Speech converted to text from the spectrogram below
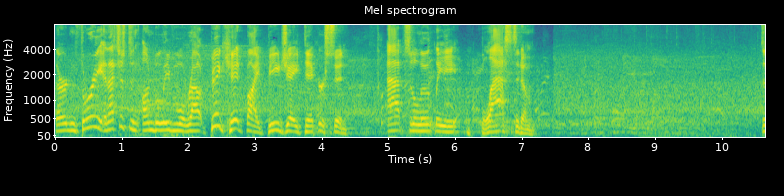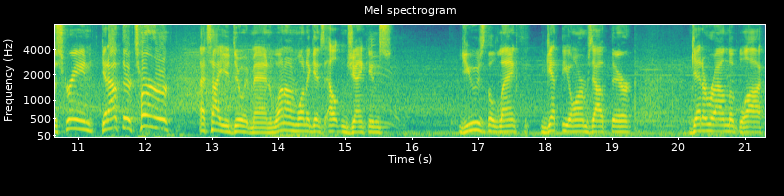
Third and three, and that's just an unbelievable route. Big hit by B.J. Dickerson. Absolutely blasted him. To screen, get out there, Turner. That's how you do it, man. One-on-one -on -one against Elgton Jenkins. Use the length, get the arms out there, get around the block,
